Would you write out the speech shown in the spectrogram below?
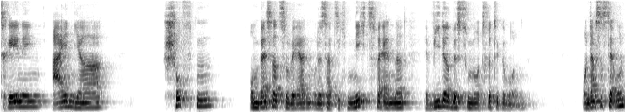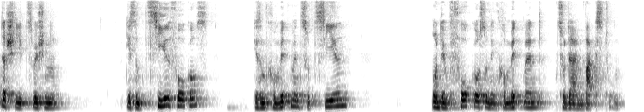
Training, ein Jahr Schuften, um besser zu werden und es hat sich nichts verändert. Wieder bist du nur Dritte gewonnen. Und das ist der Unterschied zwischen diesem Zielfokus, diesem Commitment zu Zielen und dem Fokus und dem Commitment zu deinem Wachstum.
